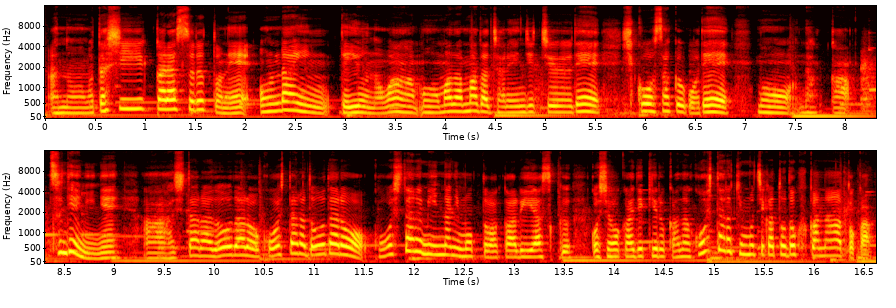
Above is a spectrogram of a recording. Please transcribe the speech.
あの私からするとねオンラインっていうのはもうまだまだチャレンジ中で試行錯誤でもうなんか常にねああしたらどうだろうこうしたらどうだろうこうしたらみんなにもっと分かりやすくご紹介できるかなこうしたら気持ちが届くかなとか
